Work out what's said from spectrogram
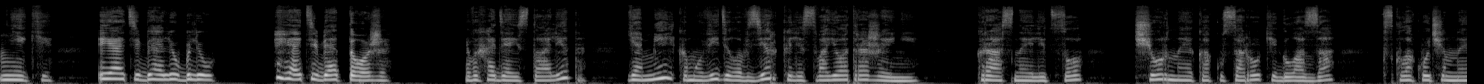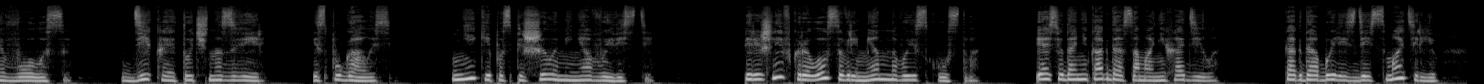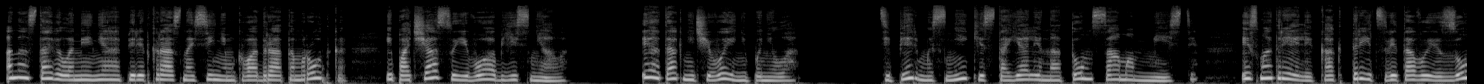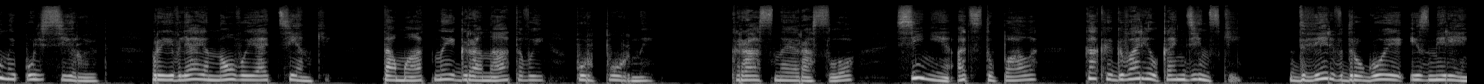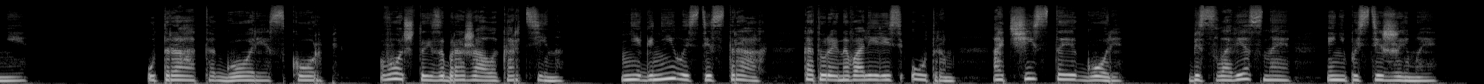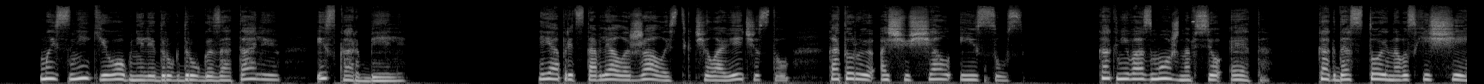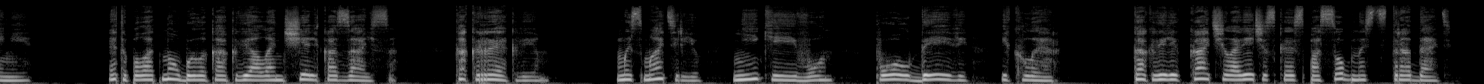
«Ники, я тебя люблю. Я тебя тоже». Выходя из туалета, я мельком увидела в зеркале свое отражение. Красное лицо, черные, как у сороки, глаза, всклокоченные волосы, дикая точно зверь. Испугалась. Ники поспешила меня вывести. Перешли в крыло современного искусства. Я сюда никогда сама не ходила. Когда были здесь с матерью, она ставила меня перед красно-синим квадратом ротка и по часу его объясняла. Я так ничего и не поняла. Теперь мы с Ники стояли на том самом месте и смотрели, как три цветовые зоны пульсируют, проявляя новые оттенки — томатный, гранатовый, пурпурный. Красное росло, синее отступало, как и говорил Кандинский, дверь в другое измерение. Утрата, горе, скорбь — вот что изображала картина. Не гнилость и страх, которые навалились утром, а чистое горе, бессловесное и непостижимое. Мы с Ники обняли друг друга за талию и скорбели. Я представляла жалость к человечеству, которую ощущал Иисус. Как невозможно все это, как достойно восхищения. Это полотно было как виолончель Казальса, как реквием. Мы с матерью, Ники и Ивон, Пол, Дэви и Клэр. Как велика человеческая способность страдать.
